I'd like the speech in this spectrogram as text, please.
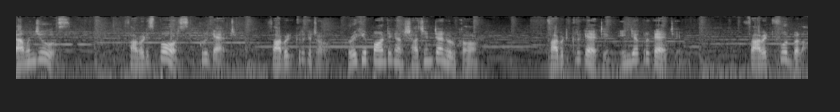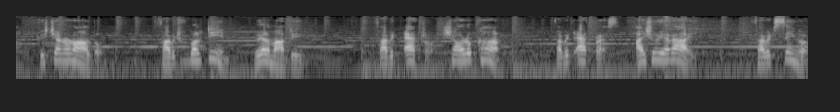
lemon juice Favorite sports cricket Favorite cricketer Ricky Ponting and Sachin Tendulkar Favorite cricket team India cricket team Favorite footballer Cristiano Ronaldo Favorite football team Real Madrid Favorite actor Shah Rukh Khan Favorite actress Aishwarya Rai Favorite singer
